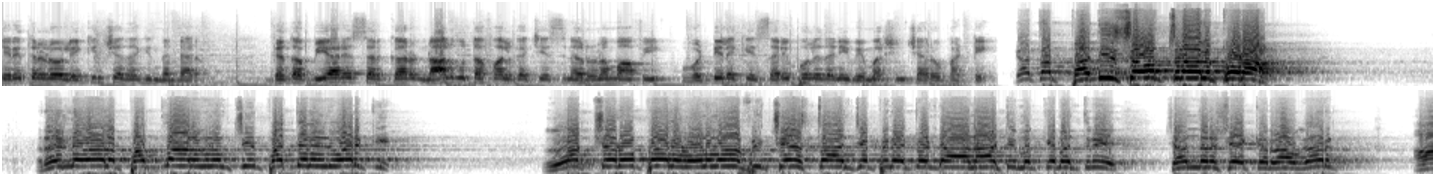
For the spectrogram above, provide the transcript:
చరిత్రలో లెక్కించదగిందన్నారు గత బీఆర్ఎస్ సర్కార్ నాలుగు దఫాలుగా చేసిన రుణమాఫీ వడ్డీలకే సరిపోలేదని విమర్శించారు భట్టి. గత పది సంవత్సరాలు కూడా రెండు వేల పద్నాలుగు నుంచి పద్దెనిమిది వరకు లక్ష రూపాయలు రుణమాఫీ చేస్తా అని చెప్పినటువంటి ఆనాటి ముఖ్యమంత్రి చంద్రశేఖర్ రావు గారు ఆ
